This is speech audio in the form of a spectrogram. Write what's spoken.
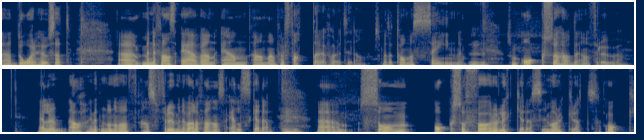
eh, dårhuset. Eh, Men det fanns även en annan författare förr i tiden, som hette Thomas Zane, Mm. som också hade en fru. Eller, ja, jag vet inte om det var hans fru, men det var i alla fall hans älskade, Mm. som också förolyckades i mörkret. Och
